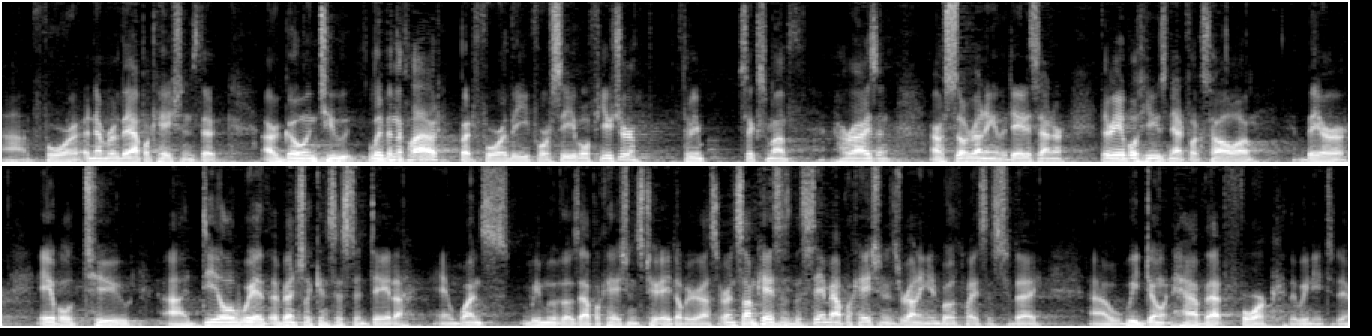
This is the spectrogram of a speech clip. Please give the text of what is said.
uh, for a number of the applications that are going to live in the cloud, but for the foreseeable future, three, six month horizon, are still running in the data center. They're able to use Netflix Hollow. They are able to uh, deal with eventually consistent data. And once we move those applications to AWS, or in some cases, the same application is running in both places today, uh, we don't have that fork that we need to do.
